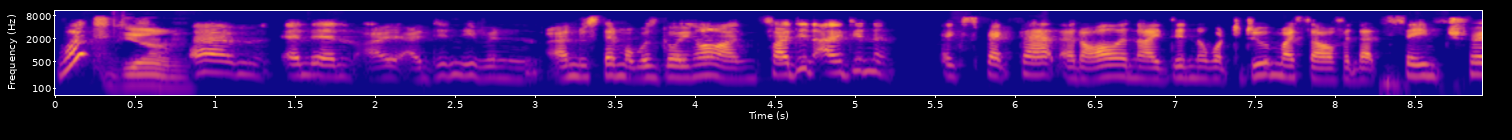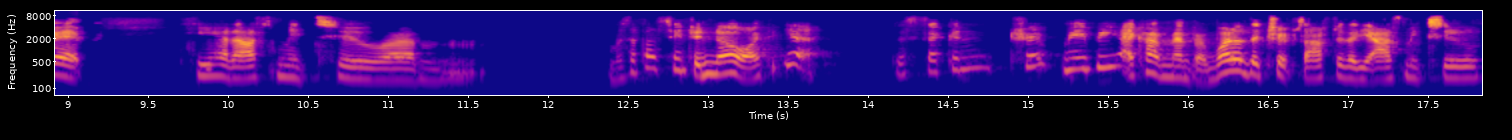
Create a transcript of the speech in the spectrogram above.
What? Yeah. Um, and then I, I didn't even understand what was going on. So I didn't I didn't expect that at all, and I didn't know what to do with myself. And that same trip, he had asked me to um, was it that same trip? No, I think yeah, the second trip maybe I can't remember. One of the trips after that, he asked me to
